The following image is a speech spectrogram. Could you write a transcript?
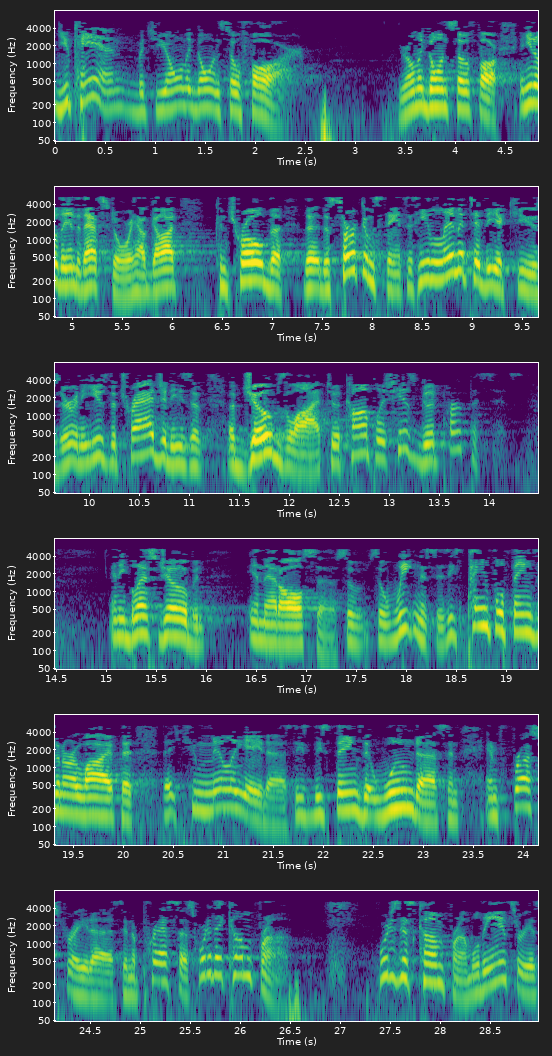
you can, but you're only going so far. You're only going so far. And you know the end of that story, how God controlled the, the, the, circumstances. He limited the accuser, and he used the tragedies of, of Job's life to accomplish his good purposes. And he blessed Job in, in that also. So, so weaknesses, these painful things in our life that, that humiliate us, these, these things that wound us and, and frustrate us and oppress us, where do they come from? Where does this come from? Well, the answer is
